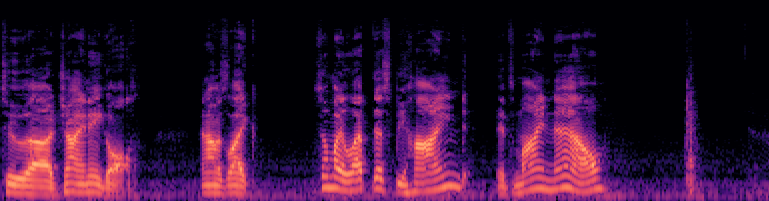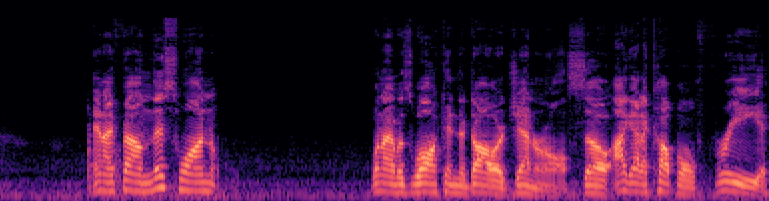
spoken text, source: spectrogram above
to uh, Giant Eagle, and I was like, somebody left this behind. It's mine now. And I found this one when I was walking to Dollar General. So I got a couple free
